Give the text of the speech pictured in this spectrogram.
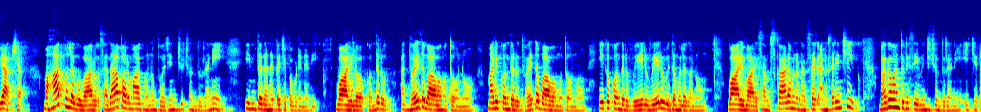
వ్యాఖ్య. మహాత్ములకు వారు సదా పరమాత్మను భజించుచుందురని ఇంతదనక చెప్పబడినది. వారిలో కొందరు అద్వైత భావముతోనూ మరికొందరు ద్వైత భావముతోనూ ఇక కొందరు వేరు వేరు విధములుగాను వారి వారి సంస్కారమును అనుసరి అనుసరించి భగవంతుని సేవించుచుందురని ఇచ్చట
